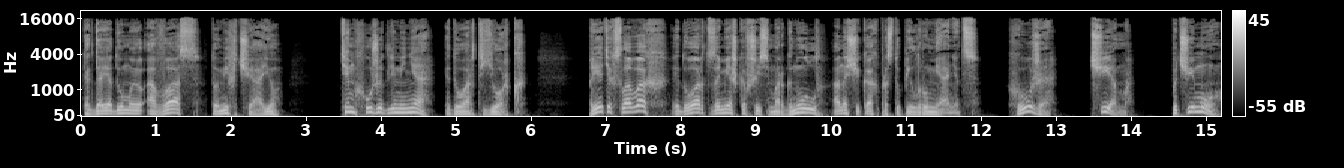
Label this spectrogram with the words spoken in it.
«Когда я думаю о вас, то мягчаю. Тем хуже для меня, Эдуард Йорк». При этих словах Эдуард, замешкавшись, моргнул, а на щеках проступил румянец. «Хуже? Чем? Почему?»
